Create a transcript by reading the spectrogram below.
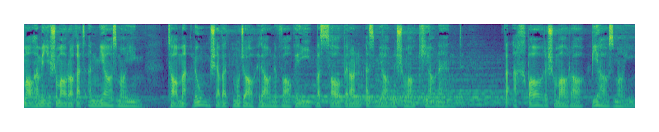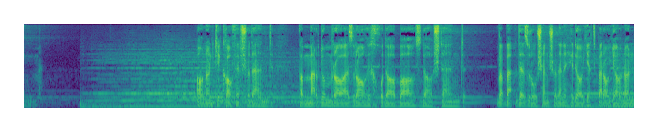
ما همه شما را قطعا میازماییم تا معلوم شود مجاهدان واقعی و صابران از میان شما کیانند و اخبار شما را بیازماییم آنان که کافر شدند و مردم را از راه خدا باز داشتند و بعد از روشن شدن هدایت برای آنان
